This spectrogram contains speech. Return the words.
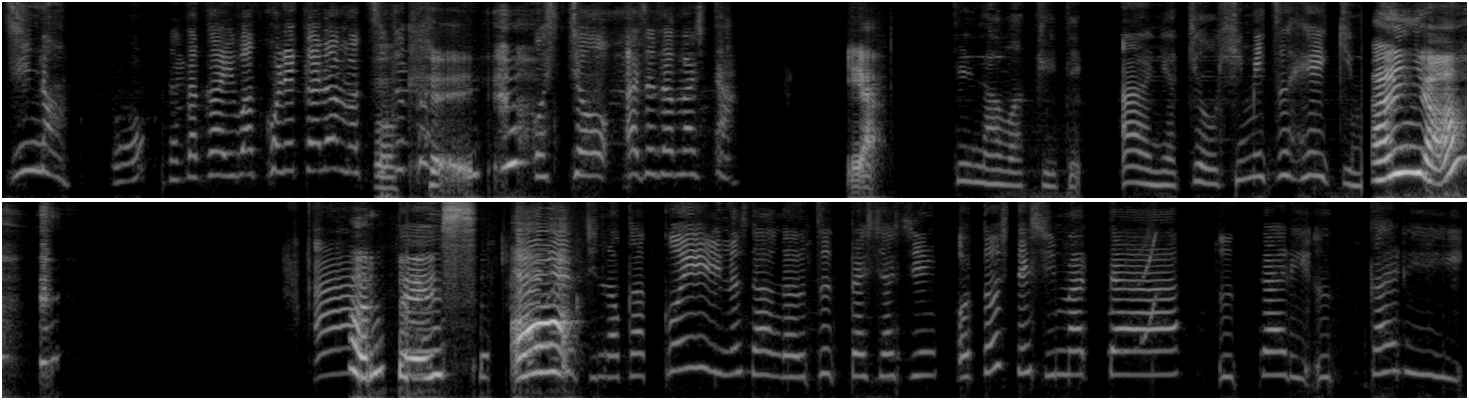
ジノン。戦いはこれからも続く。Okay. ご視聴あざざました。Yeah. てなわけで、アーニャ今日秘密兵器も。Anya! あ Her face! ー、Ah! うちのかっこいい犬さんが写った写真落としてしまった。うっかりうっかり。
